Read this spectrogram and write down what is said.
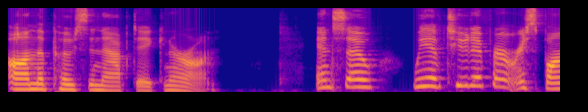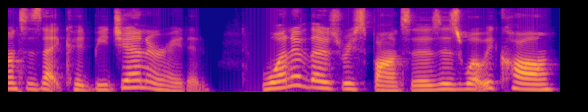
on the postsynaptic neuron. And so we have two different responses that could be generated. One of those responses is what we call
